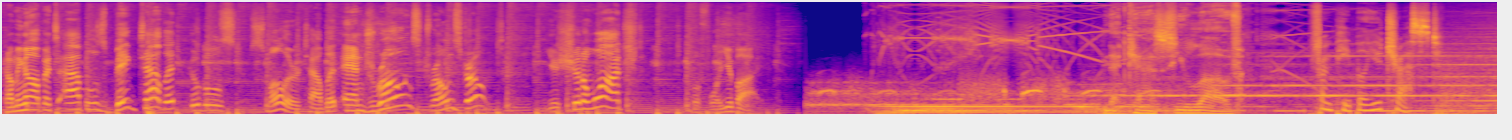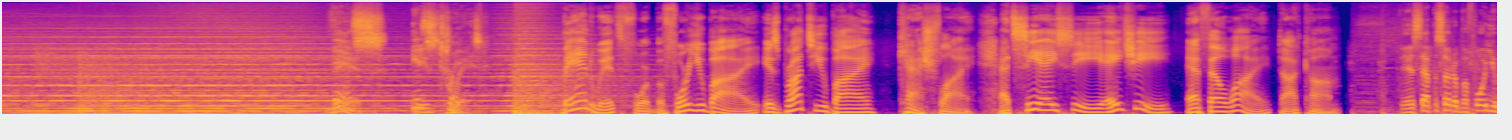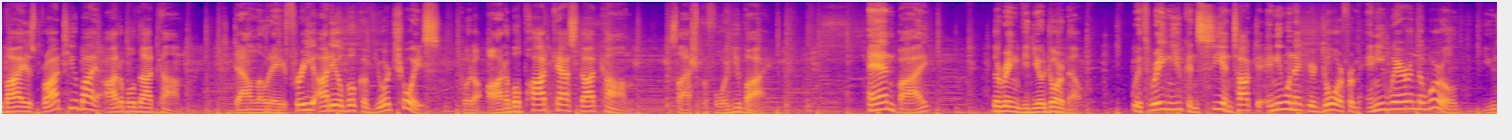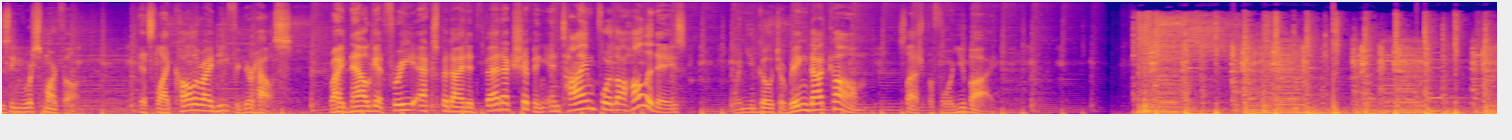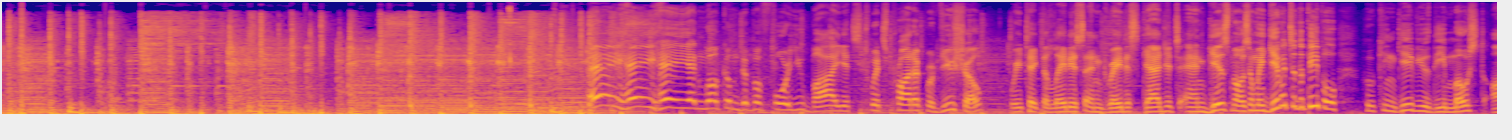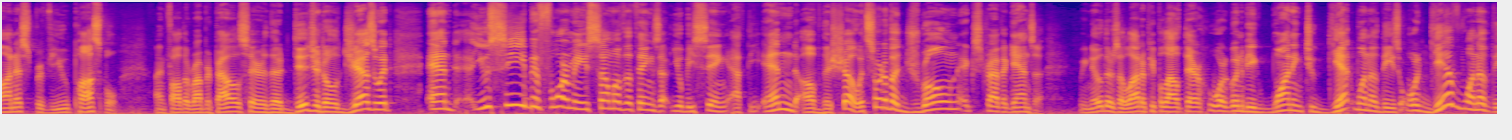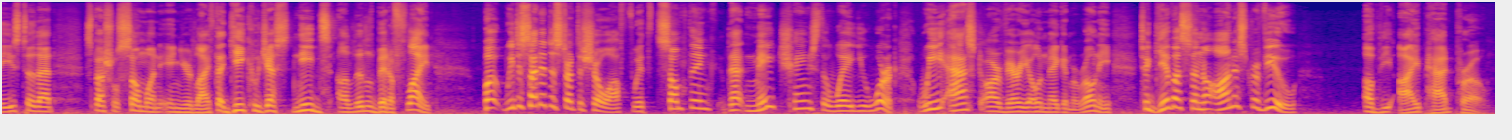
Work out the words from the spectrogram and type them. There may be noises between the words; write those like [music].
Coming up, it's Apple's big tablet, Google's smaller tablet, and drones, drones, drones. You should have watched before you buy. Netcasts you love. From people you trust. This is Twit. Bandwidth for Before You Buy is brought to you by CacheFly at C A C H E F L Y dot com. This episode of Before You Buy is brought to you by Audible.com. To download a free audiobook of your choice, go to audiblepodcast.com slash before you buy. And by the Ring Video Doorbell. With Ring, you can see and talk to anyone at your door from anywhere in the world using your smartphone. It's like caller ID for your house. Right now, get free expedited FedEx shipping in time for the holidays when you go to ring.com slash before you buy. And welcome to Before You Buy. It's TWiT's product review show. where We take the latest and greatest gadgets and gizmos and we give it to the people who can give you the most honest review possible. I'm Father Robert Ballecer, the digital Jesuit, and you see before me some of the things that you'll be seeing at the end of the show. It's sort of a drone extravaganza. We know there's a lot of people out there who are going to be wanting to get one of these or give one of these to that special someone in your life, that geek who just needs a little bit of flight. But we decided to start the show off with something that may change the way you work. We asked our very own Megan Morrone to give us an honest review of the iPad Pro.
